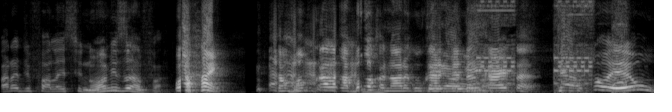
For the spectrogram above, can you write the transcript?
Para de falar esse nome, Zanfa. Uai! Então vamos calar a boca na hora que o cara tiver dando carta. Sou eu.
